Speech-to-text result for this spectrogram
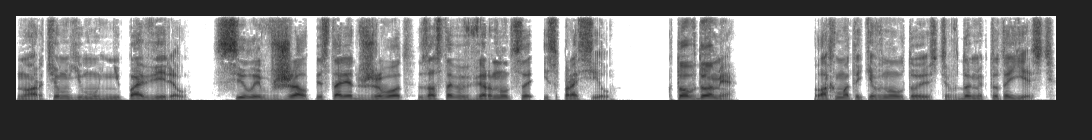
Но Артем ему не поверил. С силой вжал пистолет в живот, заставив вернуться, и спросил. «Кто в доме?» Лохматый кивнул, то есть в доме кто-то есть.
